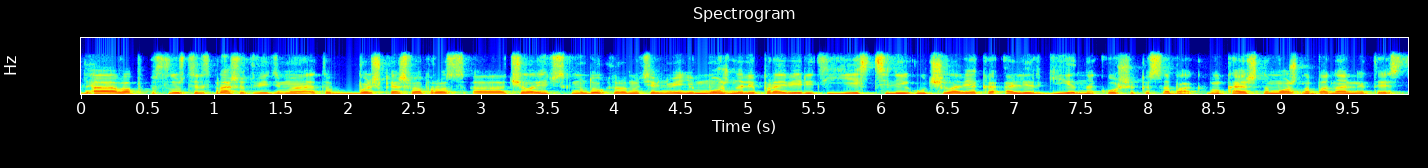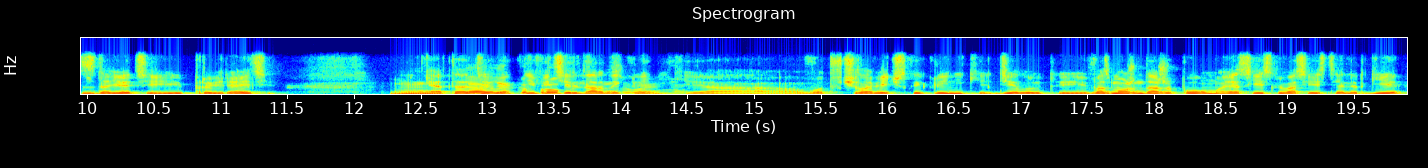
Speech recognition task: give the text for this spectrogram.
Да. А, слушатель спрашивает, видимо, это больше, конечно, вопрос э, человеческому доктору, но тем не менее, можно ли проверить, есть ли у человека аллергия на кошек и собак? Ну, конечно, можно. Банальный тест сдаете и проверяете. Это да, делают не в ветеринарной клинике, а вот в человеческой клинике делают. И, возможно, даже по ОМС, если у вас есть аллергия,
